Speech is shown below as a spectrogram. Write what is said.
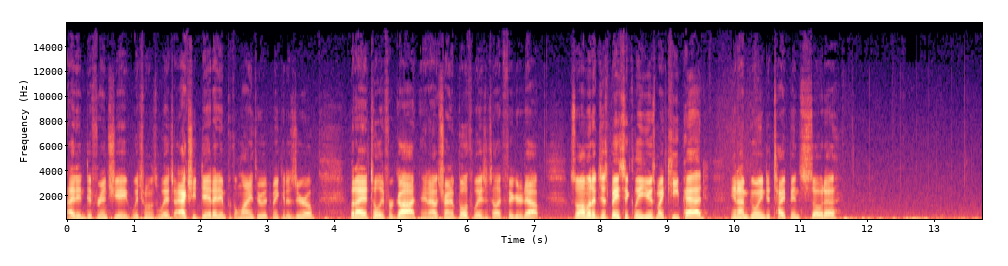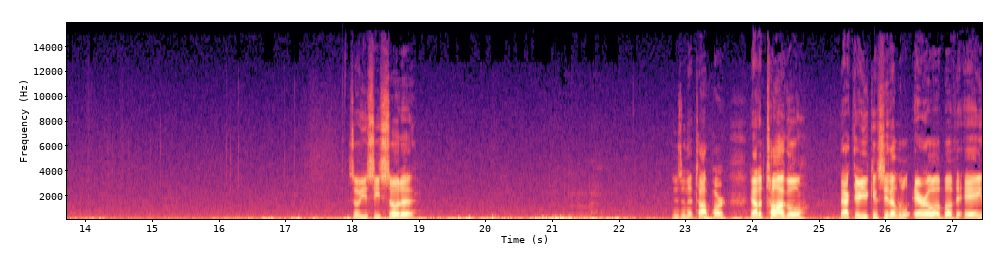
I didn't differentiate which one was which. I actually did. I didn't put the line through it to make it a zero, but I had totally forgot, and I was trying it both ways until I figured it out. So I'm going to just basically use my keypad, and I'm going to type in SOTA. So you see SOTA is in that top part. Now to toggle back there, you can see that little arrow above the A.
